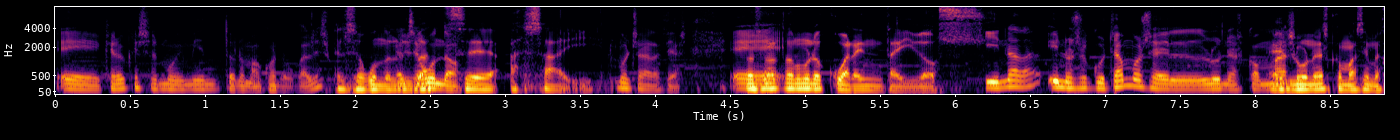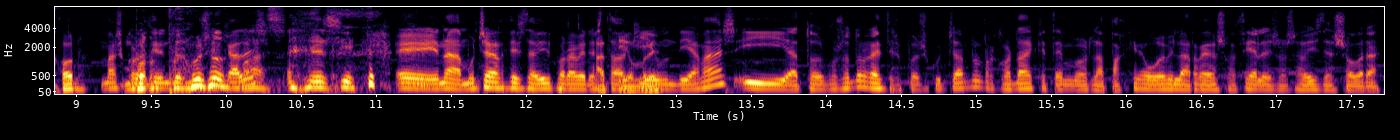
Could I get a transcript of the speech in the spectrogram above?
Eh, creo que es el movimiento, no me acuerdo cuál es. El segundo, el, El segundo. Asai. Muchas gracias. La Eh, sonata número 42. y nada, y nos escuchamos el lunes con más el lunes con más y mejor. más conocimientos musicales. más. sí. Eh, nada, muchas gracias David por haber A estado ti, aquí hombre. un día más y a todos vosotros gracias por escucharnos. Recordad que tenemos la página web y las redes sociales, os sabéis de sobra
